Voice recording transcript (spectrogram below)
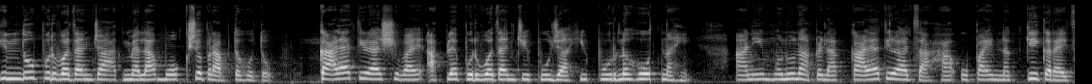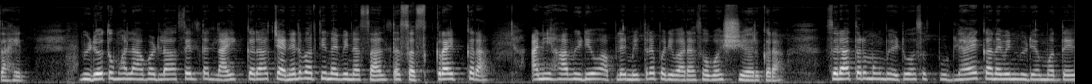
हिंदू पूर्वजांच्या आत्म्याला मोक्ष प्राप्त होतो. काळ्या तिळाशिवाय आपल्या पूर्वजांची पूजा ही पूर्ण होत नाही. आणि म्हणून आपल्याला काळ्या तिळाचा हा उपाय नक्की करायचा आहे. व्हिडिओ तुम्हाला आवडला असेल तर लाईक करा चॅनेलवरती नवीन असाल तर सबस्क्राईब करा आणि हा व्हिडिओ आपल्या मित्रपरिवारासोबत शेअर करा. चला तर मग भेटू असंच पुढल्या एका नवीन व्हिडिओमध्ये.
